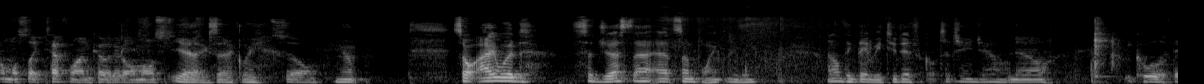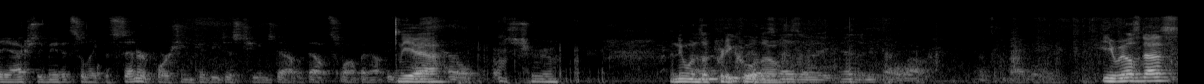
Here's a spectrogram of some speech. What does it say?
almost like Teflon coated almost. Yeah, exactly. So Yep. So I would suggest that at some point, maybe. I don't think they'd be too difficult to change out. no, be cool if they actually made it so like the center portion could be just changed out without swapping out the Yeah. pedal. That's true. The new ones look pretty cool though. Has a, has a new pedal out. That's compatible with. E-Wheels does?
